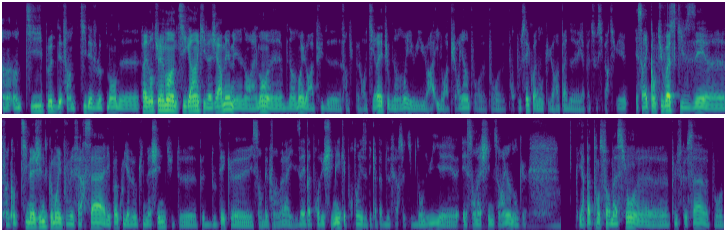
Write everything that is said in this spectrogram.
un- petit peu de, enfin un petit développement de, enfin éventuellement un petit grain qui va germer, mais normalement, euh, au bout d'un moment, il aura plus de, enfin tu peux le retirer, et puis au bout d'un moment, il, il aura, il aura plus rien pour, pour, pour pousser, quoi. Donc il y aura pas de, y a pas de souci particulier. Et c'est vrai que quand tu vois ce qu'ils faisaient, heu, enfin, quand tu imagines comment ils pouvaient faire ça à l'époque où il y avait aucune machine, tu te peux te douter qu'ils enfin, voilà, ils avaient pas de produits chimiques et pourtant ils étaient capables de faire ce type d'enduit et sans machine, sans rien donc heu, il y a pas de transformation, heu, plus que ça, pour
